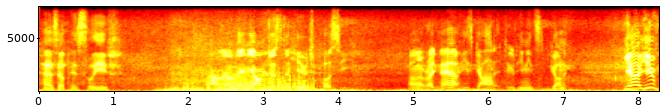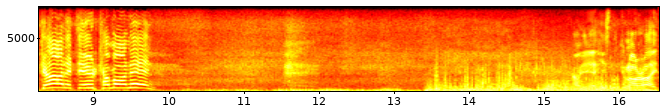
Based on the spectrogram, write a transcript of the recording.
has up his sleeve. I don't know, maybe I'm just a huge pussy. I don't know, right now, he's got it, dude. He needs to gun it. Yo, you've got it, dude. Come on in. Oh yeah, he's looking all right.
